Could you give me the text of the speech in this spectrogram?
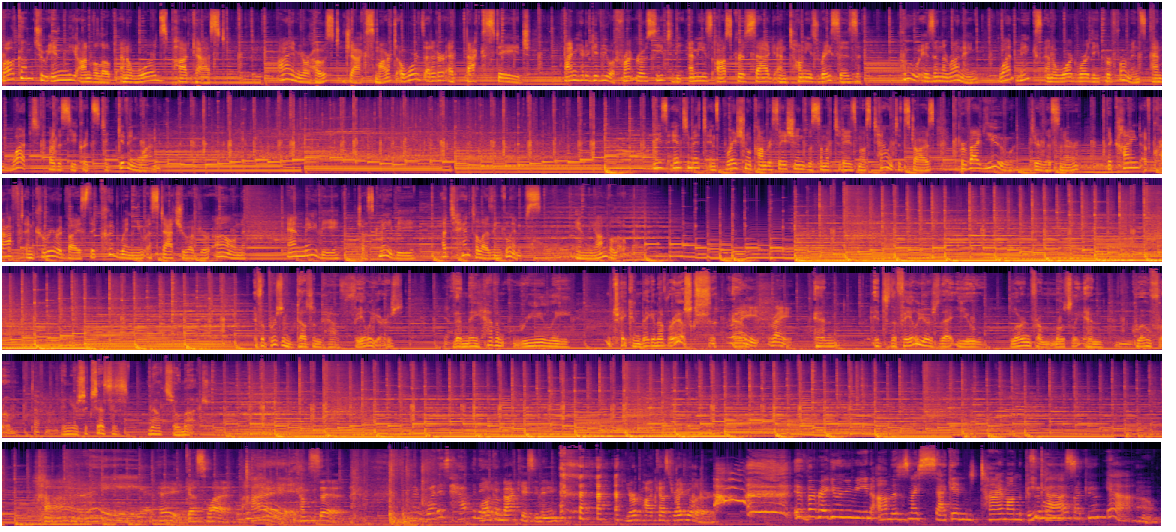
Welcome to In the Envelope, an awards podcast. I am your host, Jack Smart, awards editor at Backstage. I'm here to give you a front row seat to the Emmys, Oscars, SAG, and Tony's races. Who is in the running? What makes an award worthy performance? And what are the secrets to giving one? These intimate, inspirational conversations with some of today's most talented stars provide you, dear listener, the kind of craft and career advice that could win you a statue of your own, and maybe, just maybe, a tantalizing glimpse in the envelope. If a person doesn't have failures, then they haven't really taken big enough risks. And- Right, right. And, it's the failures that you learn from mostly and mm. grow from. Definitely. And your success is not so much. Hi. Hey, Hey, guess what? Hi, come sit. What is happening? Welcome back, Casey Ming. You're a podcast regular. If by regular you mean um, this is my second time on the Is it only the PCast. second? Yeah. Oh,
